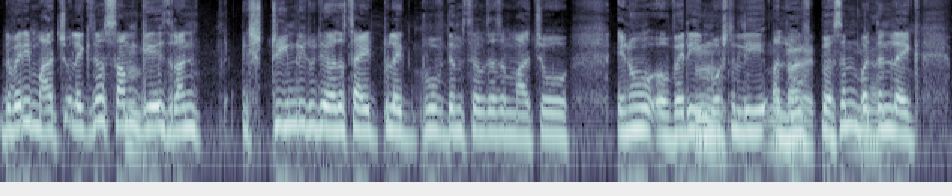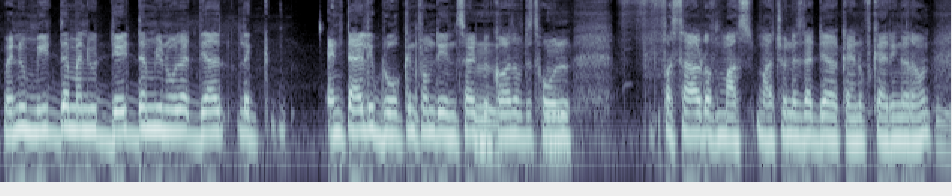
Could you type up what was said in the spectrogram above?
the very macho. Like you know, some mm. gays run extremely to the other side to like prove themselves as a macho, you know, a very mm. emotionally Got aloof person. But Yeah. then like when you meet them and you date them, you know that they are like entirely broken from the inside hmm. because of this whole hmm. f- facade of mas- macho-ness that they are kind of carrying around. Hmm.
